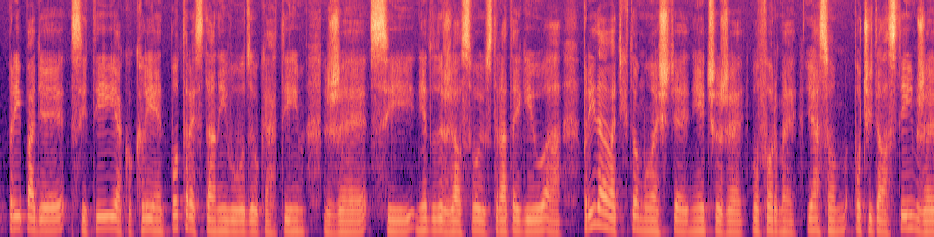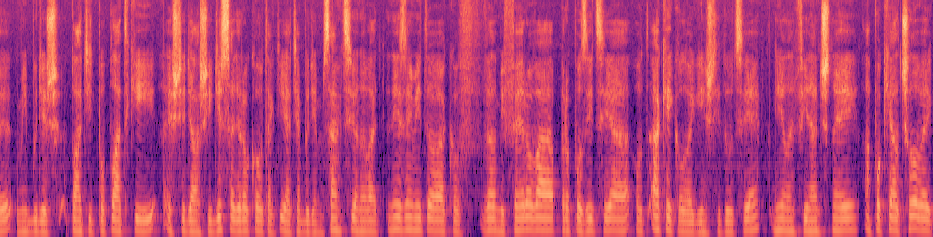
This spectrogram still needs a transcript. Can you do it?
prípade si ty ako klient potrestaný v úvodzovkách tým, že si nedodržal svoju stratégiu a pridávať k tomu ešte niečo, že vo forme ja som počítal s tým, že mi budeš platiť poplatky ešte ďalších 10 rokov, tak ja ťa budem sankcionovať. Neznie mi to ako veľmi férová propozícia od akejkoľvek inštitúcie, nielen finančnej. A pokiaľ človek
